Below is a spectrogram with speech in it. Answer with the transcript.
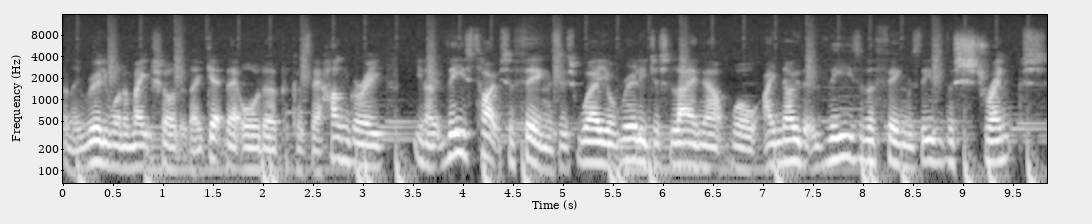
and they really want to make sure that they get their order because they're hungry. You know, these types of things is where you're really just laying out, well, I know that these are the things, these are the strengths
